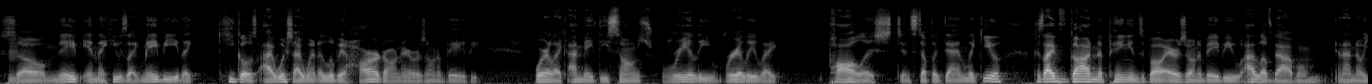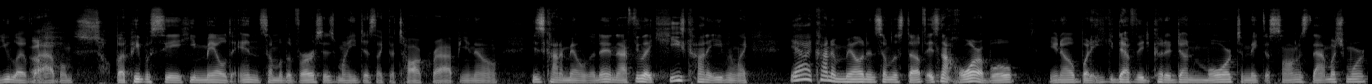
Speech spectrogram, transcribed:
So maybe and like he was like maybe like he goes, I wish I went a little bit harder on Arizona Baby, where like I made these songs really really like polished and stuff like that. And like you, because I've gotten opinions about Arizona Baby. I love the album, and I know you love the album. but people see he mailed in some of the verses when he does like the talk rap. You know, he's kind of mailing it in. And I feel like he's kind of even like, yeah, I kind of mailed in some of the stuff. It's not horrible, you know, but he definitely could have done more to make the songs that much more.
